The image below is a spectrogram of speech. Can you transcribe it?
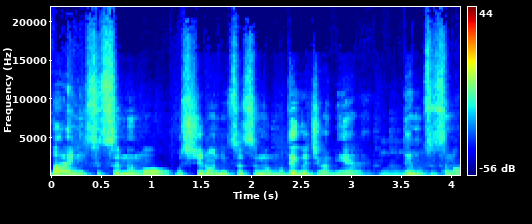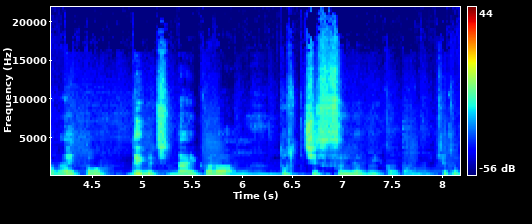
前に進むも後ろに進むも出口が見えない、うん。でも進まないと出口ないから、うん。どっち進んでもいいか分かんないけど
